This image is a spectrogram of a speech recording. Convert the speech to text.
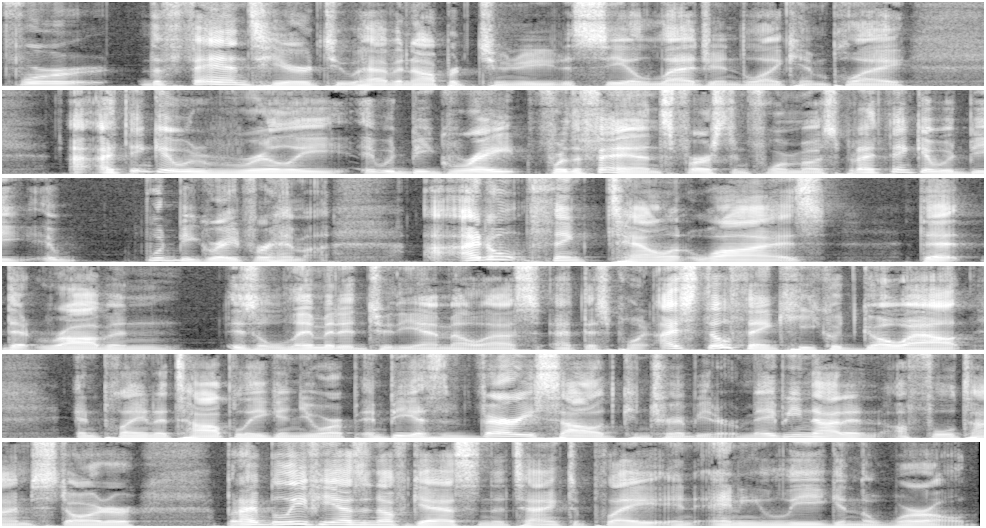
for the fans here to have an opportunity to see a legend like him play. I think it would really it would be great for the fans first and foremost, but I think it would be it would be great for him. I don't think talent wise that that Robben is limited to the MLS at this point. I still think he could go out and play in a top league in Europe and be a very solid contributor. Maybe not in a full time starter, but I believe he has enough gas in the tank to play in any league in the world.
